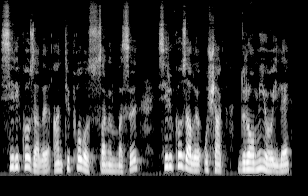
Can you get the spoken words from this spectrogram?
Sirikozalı Antipolos sanılması, Sirikozalı uşak Dromio ile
